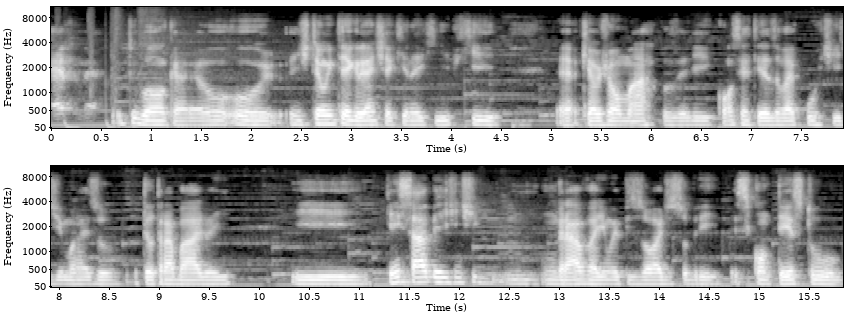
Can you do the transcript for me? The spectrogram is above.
Heavy metal. Muito bom, cara. O, o, a gente tem um integrante aqui na equipe que é, que é o João Marcos, ele com certeza vai curtir demais o, o teu trabalho aí. E quem sabe a gente grava aí um episódio sobre esse contexto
